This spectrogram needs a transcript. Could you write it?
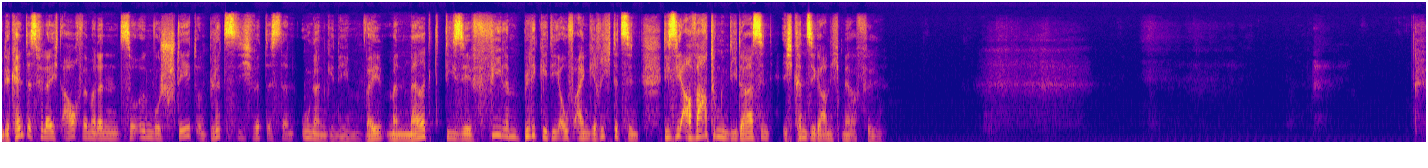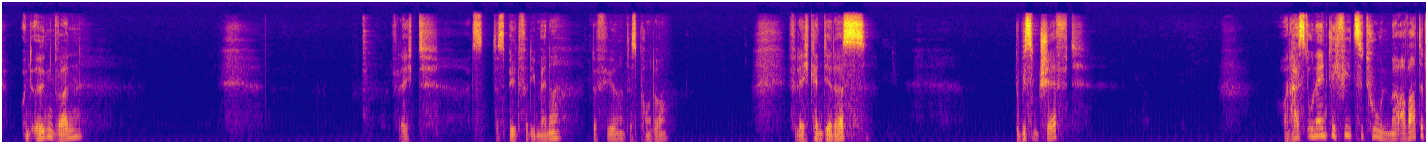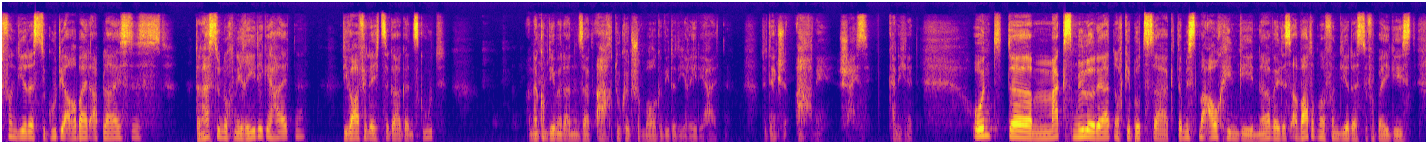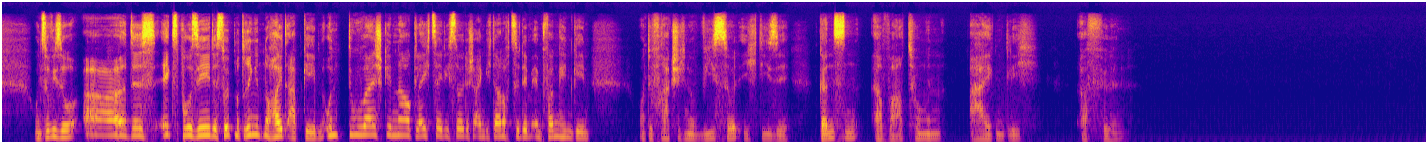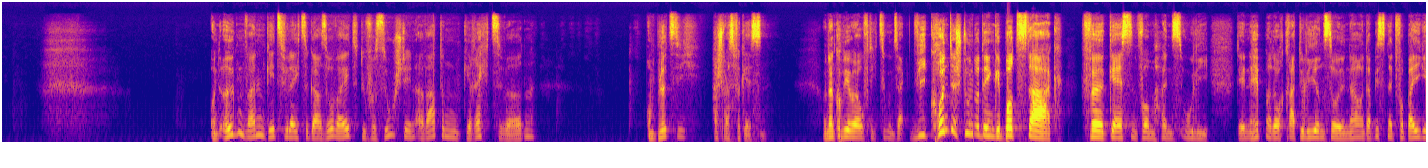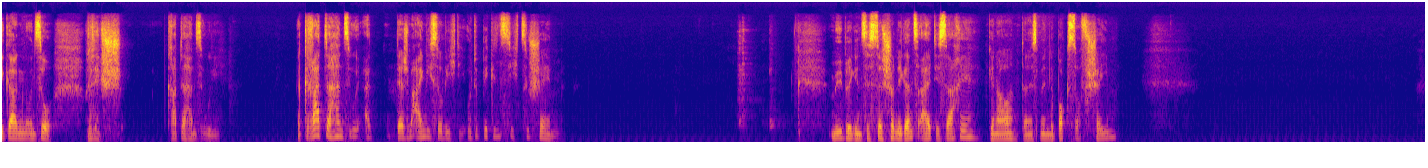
Und ihr kennt es vielleicht auch, wenn man dann so irgendwo steht und plötzlich wird es dann unangenehm, weil man merkt, diese vielen Blicke, die auf einen gerichtet sind, diese Erwartungen, die da sind, ich kann sie gar nicht mehr erfüllen. Und irgendwann Vielleicht das Bild für die Männer dafür, das Pendant. Vielleicht kennt ihr das. Du bist im Geschäft und hast unendlich viel zu tun. Man erwartet von dir, dass du gute Arbeit ableistest. Dann hast du noch eine Rede gehalten, die war vielleicht sogar ganz gut. Und dann kommt jemand an und sagt, ach, du könntest schon morgen wieder die Rede halten. Du denkst, ach nee, scheiße, kann ich nicht. Und der Max Müller, der hat noch Geburtstag. Da müsste man auch hingehen, ne? weil das erwartet man von dir, dass du vorbeigehst. Und sowieso, ah, das Exposé, das sollte man dringend noch heute abgeben. Und du weißt genau, gleichzeitig sollte ich eigentlich da noch zu dem Empfang hingehen. Und du fragst dich nur, wie soll ich diese ganzen Erwartungen eigentlich erfüllen? Und irgendwann geht es vielleicht sogar so weit, du versuchst den Erwartungen gerecht zu werden und plötzlich hast du was vergessen. Und dann kommt jemand auf dich zu und sagt, wie konntest du nur den Geburtstag vergessen vom Hans-Uli? Den hätte man doch gratulieren sollen. Ne? Und da bist du nicht vorbeigegangen und so. Und du denkst, gerade der Hans-Uli. Gerade der Hans-Uli, äh, der ist mir eigentlich so wichtig. Und du beginnst dich zu schämen. Im Übrigen ist das schon eine ganz alte Sache. Genau, dann ist man in der Box of Shame.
